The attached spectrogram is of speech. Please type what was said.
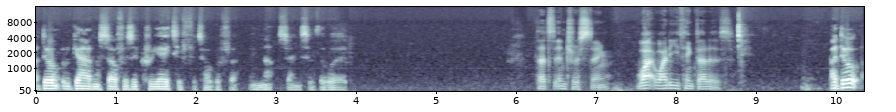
I don't regard myself as a creative photographer in that sense of the word. That's interesting. Why why do you think that is? I don't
